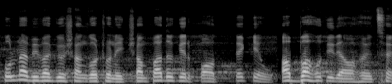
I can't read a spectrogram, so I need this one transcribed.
খুলনা বিভাগীয় সাংগঠনিক সম্পাদকের পদ থেকেও অব্যাহতি দেওয়া হয়েছে।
